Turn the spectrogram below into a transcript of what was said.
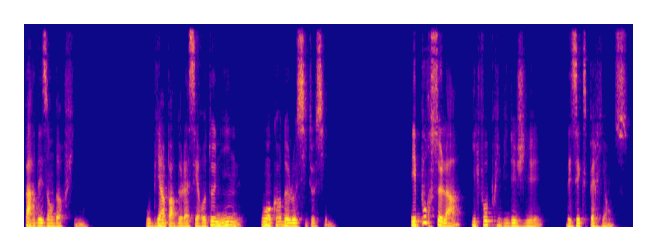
par des endorphines, ou bien par de la sérotonine ou encore de l'ocytocine. Et pour cela, il faut privilégier les expériences,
